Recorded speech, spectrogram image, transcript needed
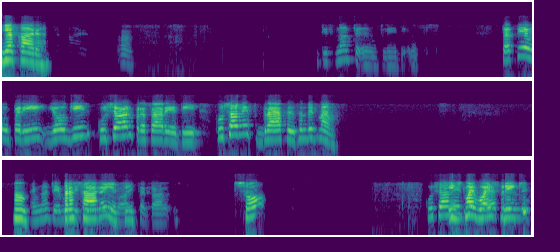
यकारः। इस् नाट् तस्य उपरि योगी कुशान् प्रसारयति कुशान् is grass is it ma'am हा ऐ Is my voice breaking?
